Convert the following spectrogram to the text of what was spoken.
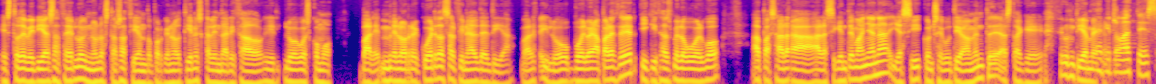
esto deberías hacerlo y no lo estás haciendo porque no lo tienes calendarizado y luego es como, vale, me lo recuerdas al final del día, ¿vale? Y luego vuelven a aparecer y quizás me lo vuelvo a pasar a, la siguiente mañana y así consecutivamente hasta que un día me... Hasta que lo haces.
